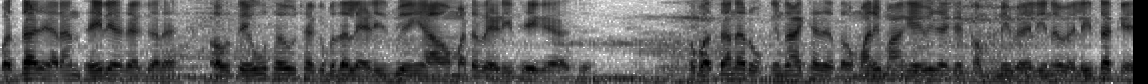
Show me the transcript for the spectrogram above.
બધા જ હેરાન થઈ રહ્યા છે ઘરે. હવે તો એવું થયું છે કે બધા લેડીઝ બી અહીંયા આવવા માટે રેડી થઈ ગયા છે. તો બધાને રોકીને રાખ્યા છે. તો અમારી માંગ એવી છે કે કંપની વહેલીને વહેલી તકે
